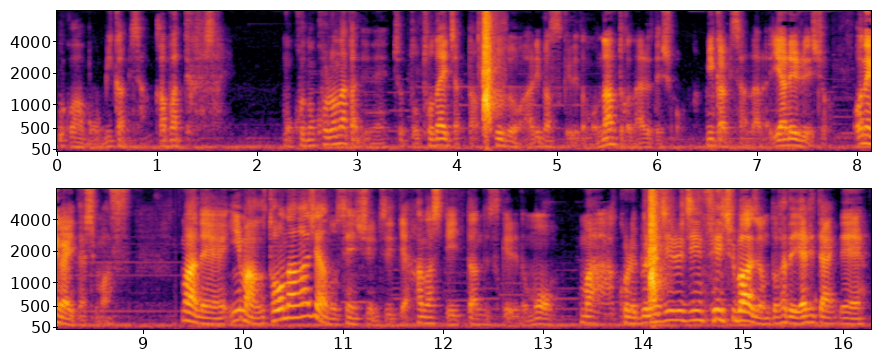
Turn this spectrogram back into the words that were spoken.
ここはもう三上さん頑張ってください。もうこのコロナ禍でね、ちょっと途絶えちゃった部分はありますけれども、なんとかなるでしょう。三上さんならやれるでしょう。お願いいたします。まあね、今、東南アジアの選手について話していったんですけれども、まあこれブラジル人選手バージョンとかでやりたいね。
